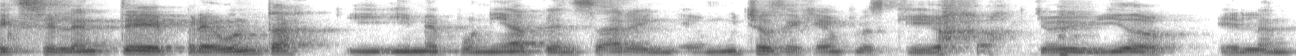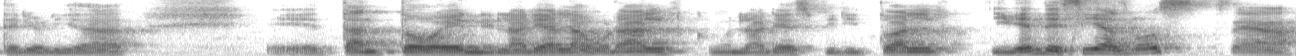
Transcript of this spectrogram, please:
Excelente pregunta y, me ponía a pensar en, muchos ejemplos que yo, he vivido en la anterioridad, eh, tanto en el área laboral como en el área espiritual. Y bien decías vos, o sea,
